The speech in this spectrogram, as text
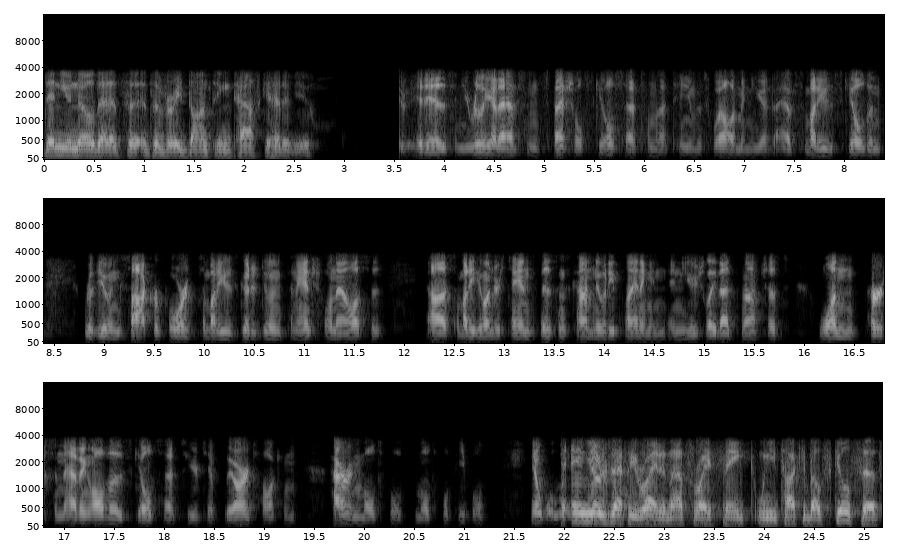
then you know that it's a it's a very daunting task ahead of you. It is, and you really got to have some special skill sets on that team as well. I mean, you got to have somebody who's skilled in reviewing SOC reports, somebody who's good at doing financial analysis, uh, somebody who understands business continuity planning, and, and usually that's not just one person having all those skill sets. You typically are talking hiring multiple multiple people. You know, and you're exactly right, and that's where I think when you talk about skill sets,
